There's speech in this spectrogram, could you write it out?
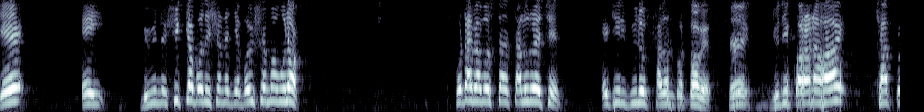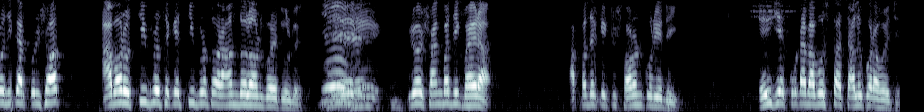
যে, এই বিভিন্ন শিক্ষা প্রতিষ্ঠানে যে বৈষম্যমূলক কোটা ব্যবস্থা চালু রয়েছে এটির বিলোপ সাধন করতে হবে। যদি করা না হয় ছাত্র অধিকার পরিষদ আবারও তীব্র থেকে তীব্রতর আন্দোলন গড়ে তুলবে। প্রিয় সাংবাদিক ভাইরা আপনাদেরকে একটু স্মরণ করিয়ে দিই। এই যে কোটা ব্যবস্থা চালু করা হয়েছে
